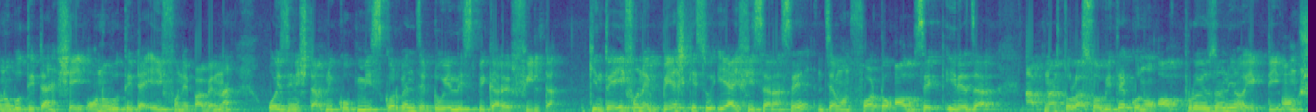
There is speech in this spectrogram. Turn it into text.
অনুভূতিটা, সেই অনুভূতিটা এই ফোনে পাবেন না। ওই জিনিসটা আপনি খুব মিস করবেন যে ডুয়েল স্পিকারের ফিলটা কিন্তু এই ফোনে বেশ কিছু এআই ফিচার আছে, যেমন ফটো অবজেক্ট ইরেজার আপনার তোলা ছবিতে কোনো অপ্রয়োজনীয় একটি অংশ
